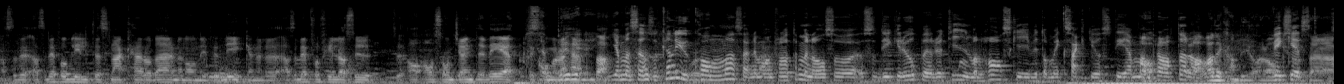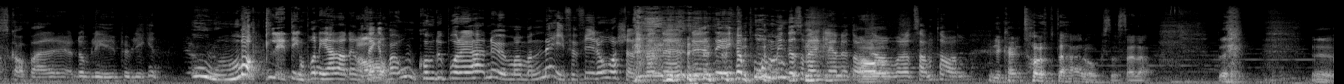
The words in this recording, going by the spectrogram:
Alltså det, alltså det får bli lite snack här och där med någon i publiken. Eller, alltså det får fyllas ut av, av sånt jag inte vet det Sen kommer att hända. Ja men sen så kan det ju komma så här, när man pratar med någon så, så dyker det upp en rutin man har skrivit om exakt just det man Ja, pratar om. ja, det kan det göra också, Vilket så skapar, då blir ju publiken omåttligt imponerade och Ja. tänker bara, oh, kom du på det här nu? Mamma nej för fyra år sedan. Men eh, det, det, jag påmindes verkligen utav Ja. det av vårt samtal. Vi kan ju ta upp det här också. Såhär. Eh,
